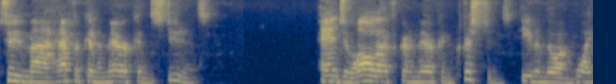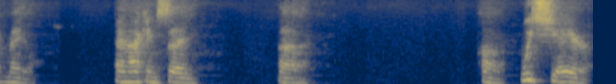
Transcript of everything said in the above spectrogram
to my African American students and to all African American Christians, even though I'm white male. And I can say, uh, uh, we share.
